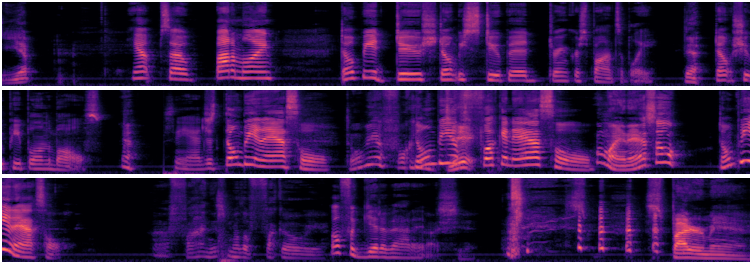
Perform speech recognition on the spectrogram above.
Yep. Yep. So, bottom line, don't be a douche. Don't be stupid. Drink responsibly. Yeah. Don't shoot people in the balls. Yeah. So yeah, just don't be an asshole. Don't be a fucking. Don't be a fucking asshole. Am I an asshole? Don't be an asshole. Oh, fine, this motherfucker over here. Oh, forget about it. Oh shit. Spider Man.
